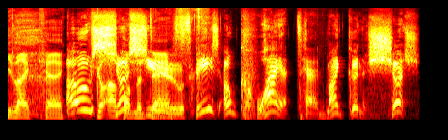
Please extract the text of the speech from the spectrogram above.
he like uh, oh, got up on shush the you! desk. Be oh, quiet, Ted. My goodness, shush!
